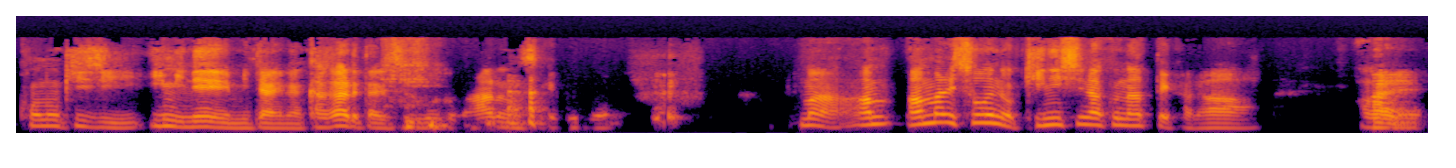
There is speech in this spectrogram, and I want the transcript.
この記事意味ねえみたいな書かれたりすることがあるんですけど、まああん、あんまりそういうのを気にしなくなってから、あのはい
